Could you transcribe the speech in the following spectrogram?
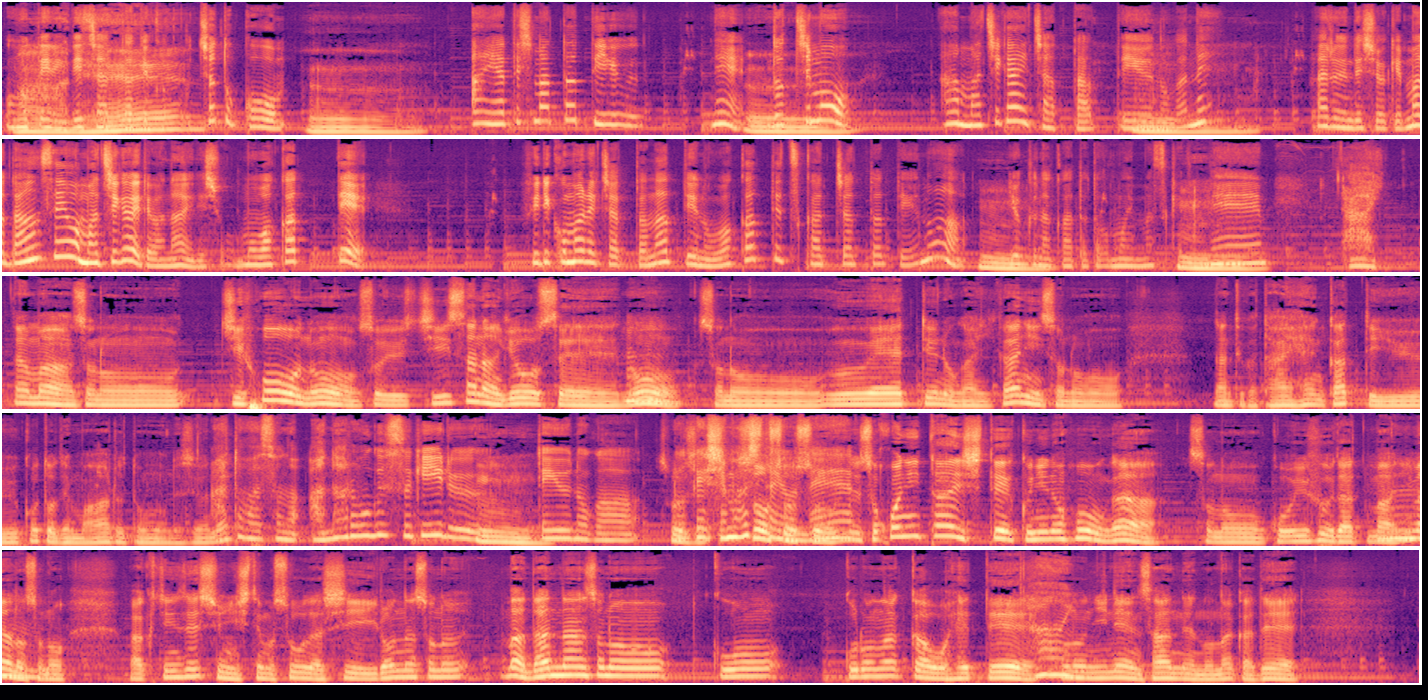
表に出ちゃったっていうか、まあね。ちょっとこううん。あやってしまったっていうねうん。どっちもあ間違えちゃったっていうのがね、あるんでしょうけど、まあ、男性は間違いではないでしょう。もう分かって振り込まれちゃったなっていうのを分かって使っちゃったっていうのはうん。良くなかったと思いますけどね。はい、だまあその地方のそういう小さな行政のその運営っていうのがいかにそのなんていうか大変かっていうことでもあると思うんですよね。あとはそのアナログすぎるうん。っていうのが露呈しましたよね。そこに対して国の方がそのこういうふうだ、まあ、うん。今のそのワクチン接種にしてもそうだしいろんなその、まあ、だんだんそのコロナ禍を経て、はいこの2年3年の中で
